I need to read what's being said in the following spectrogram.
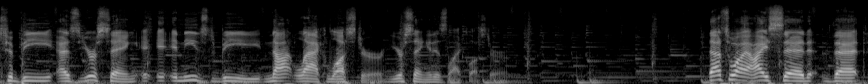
to be, as you're saying, it, it needs to be not lackluster. You're saying it is lackluster. That's why I said that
